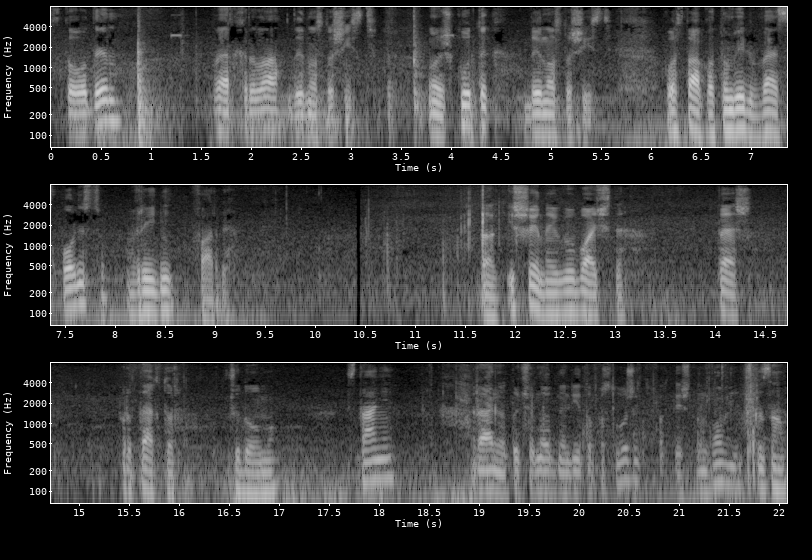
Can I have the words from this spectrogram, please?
101, верх крила 96, ну і шкутик 96. Ось так автомобіль весь повністю в рідній фарбі. Так, і шини, як ви бачите, теж протектор в чудовому стані. Реально тут ще не одне літо послужить, фактично нові, я сказав.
